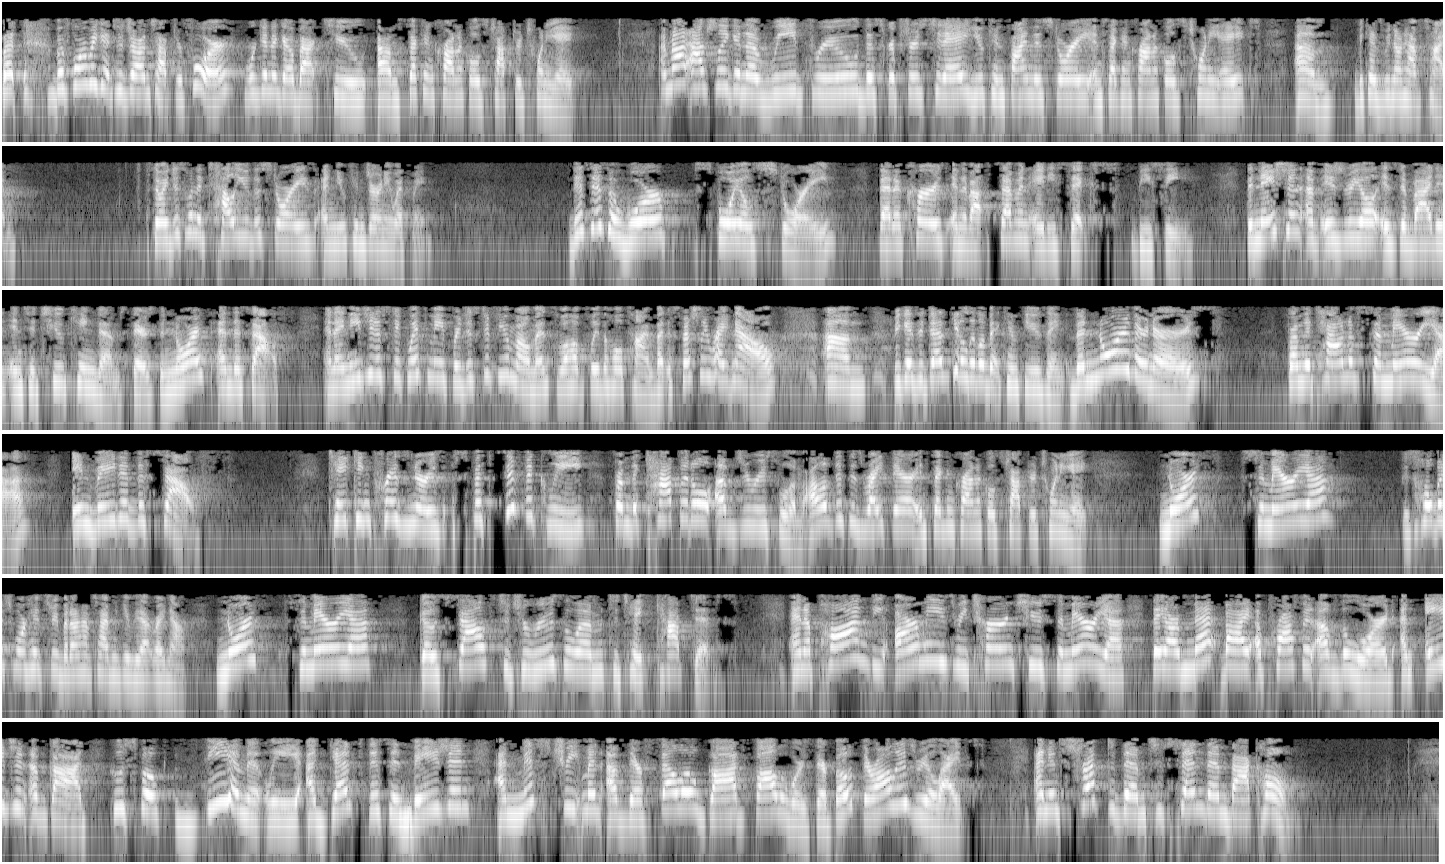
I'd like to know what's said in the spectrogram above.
But before we get to John chapter 4, we're going to go back to um, 2 Chronicles chapter 28. I'm not actually going to read through the scriptures today. You can find this story in 2 Chronicles 28 um, because we don't have time. So I just want to tell you the stories and you can journey with me. This is a war spoils story that occurs in about 786 BC. The nation of Israel is divided into two kingdoms. There's the north and the south. And I need you to stick with me for just a few moments, well, hopefully the whole time, but especially right now, um, because it does get a little bit confusing. The northerners from the town of Samaria invaded the south, taking prisoners specifically from the capital of Jerusalem. All of this is right there in 2 Chronicles chapter 28. North, Samaria, there's a whole bunch more history, but I don't have time to give you that right now. North, Samaria goes south to Jerusalem to take captives. And upon the army's return to Samaria, they are met by a prophet of the Lord, an agent of God, who spoke vehemently against this invasion and mistreatment of their fellow God followers. They're both, they're all Israelites, and instructed them to send them back home.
